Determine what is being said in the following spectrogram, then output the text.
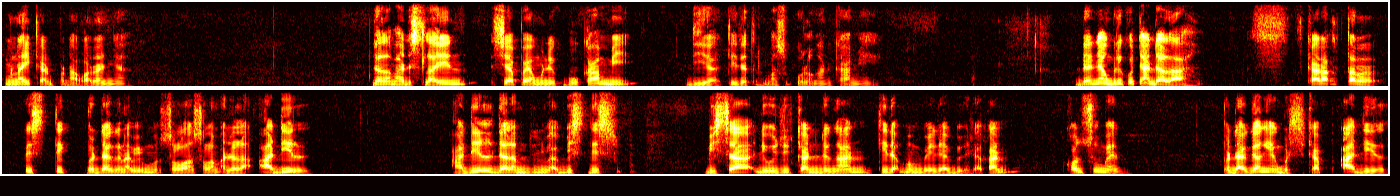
menaikkan penawarannya. Dalam hadis lain, siapa yang menipu kami, dia tidak termasuk golongan kami. Dan yang berikutnya adalah karakteristik berdagang Nabi Muhammad SAW adalah adil. Adil dalam dunia bisnis bisa diwujudkan dengan tidak membeda-bedakan konsumen. Pedagang yang bersikap adil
